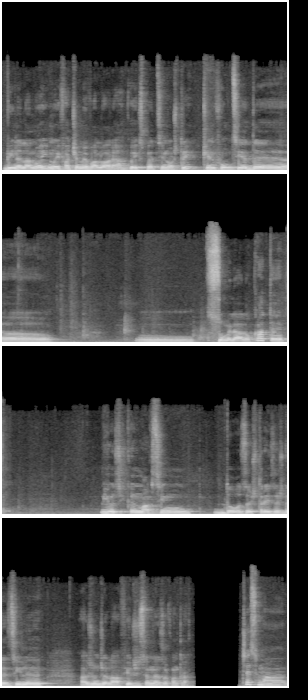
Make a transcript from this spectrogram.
vine la noi, noi facem evaluarea cu experții noștri și în funcție de uh, sumele alocate, eu zic că în maxim 20-30 de zile ajunge la fir și semnează contract. Ce sumă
